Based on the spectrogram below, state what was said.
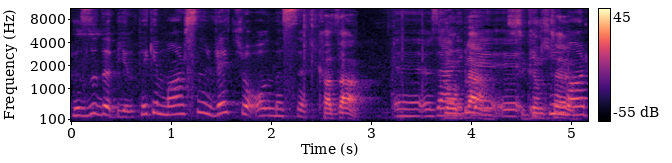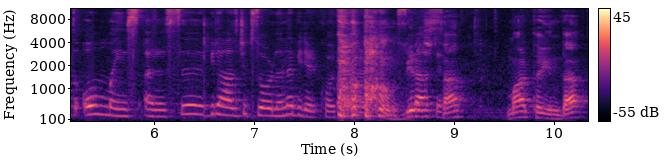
Hızlı da yıl. Peki Mars'ın retro olması Kaza. e, özellikle Problem, e, sıkıntı. 2 Mart 10 Mayıs arası birazcık zorlanabilir koçlar. Bilhassa Mart ayında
